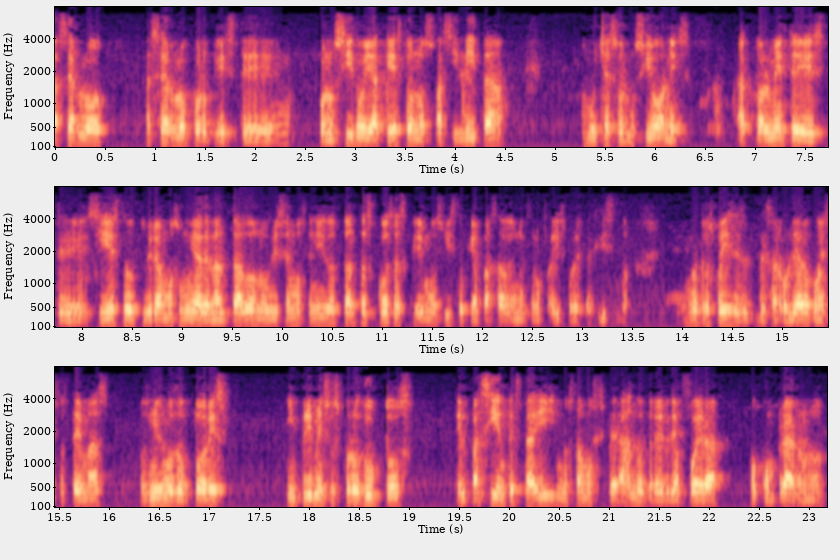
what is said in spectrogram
hacerlo, hacerlo porque este, conocido, ya que esto nos facilita muchas soluciones. Actualmente, este, si esto tuviéramos muy adelantado, no hubiésemos tenido tantas cosas que hemos visto que ha pasado en nuestro país por esta crisis. ¿no? En otros países desarrollados con estos temas, los mismos doctores imprimen sus productos, el paciente está ahí, no estamos esperando a traer de afuera o comprar, ¿no?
